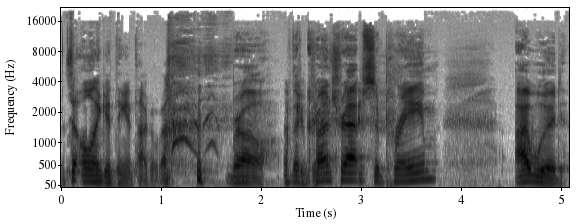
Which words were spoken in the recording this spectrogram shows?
It's the only good thing at Taco Bell. Bro, the. Crunchwrap Supreme, I would.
